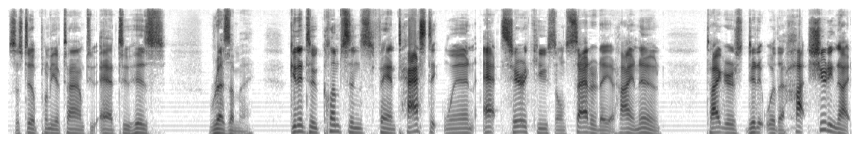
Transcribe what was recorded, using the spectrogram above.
So still plenty of time to add to his resume. Get into Clemson's fantastic win at Syracuse on Saturday at high noon. Tigers did it with a hot shooting night.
